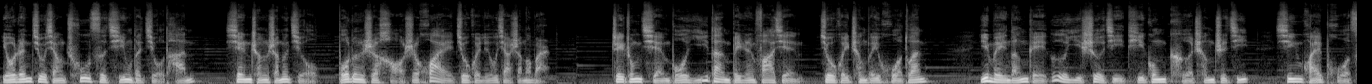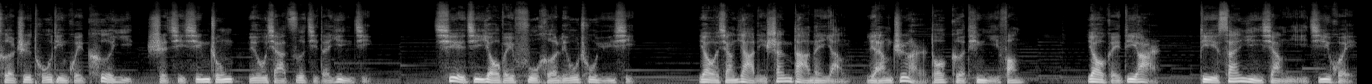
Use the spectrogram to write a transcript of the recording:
有人就像初次启用的酒坛，先盛什么酒，不论是好是坏，就会留下什么味儿。这种浅薄一旦被人发现，就会成为祸端。因为能给恶意设计提供可乘之机，心怀叵测之徒定会刻意使其心中留下自己的印记。切记要为复合留出余隙，要像亚历山大那样，两只耳朵各听一方。要给第二、第三印象以机会。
